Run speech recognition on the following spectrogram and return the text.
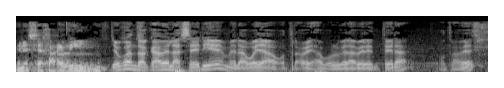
en ese jardín. Yo cuando acabe la serie me la voy a otra vez a volver a ver entera, otra vez.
